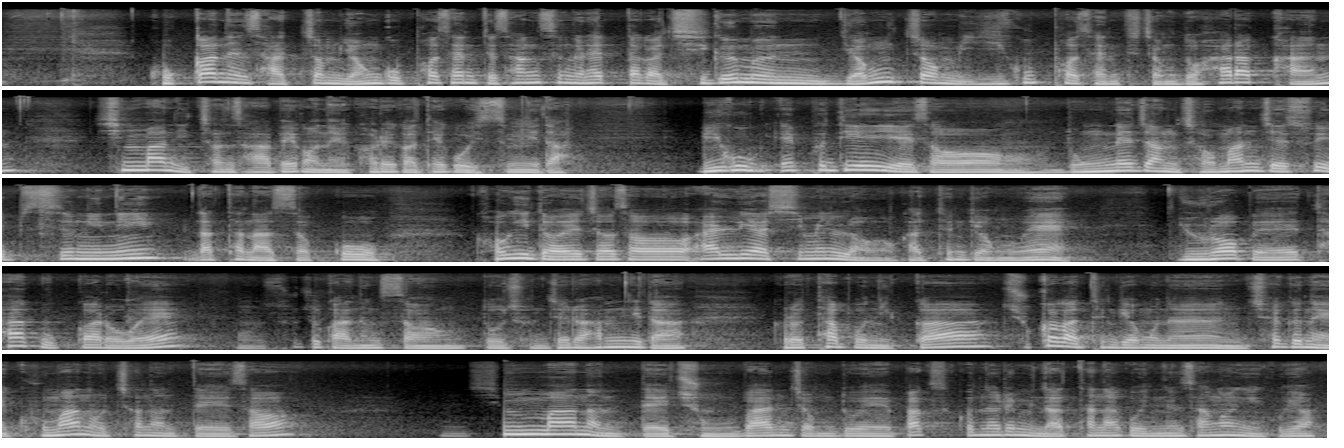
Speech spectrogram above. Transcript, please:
고가는 4.09% 상승을 했다가 지금은 0.29% 정도 하락한 10만 2,400원에 거래가 되고 있습니다. 미국 FDA에서 녹내장 저만제 수입 승인이 나타났었고 거기 더해져서 알리아 시밀러 같은 경우에 유럽의 타 국가로의 수주 가능성도 존재를 합니다. 그렇다 보니까 주가 같은 경우는 최근에 9만 5천 원대에서 10만 원대 중반 정도의 박스권 흐름이 나타나고 있는 상황이고요.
